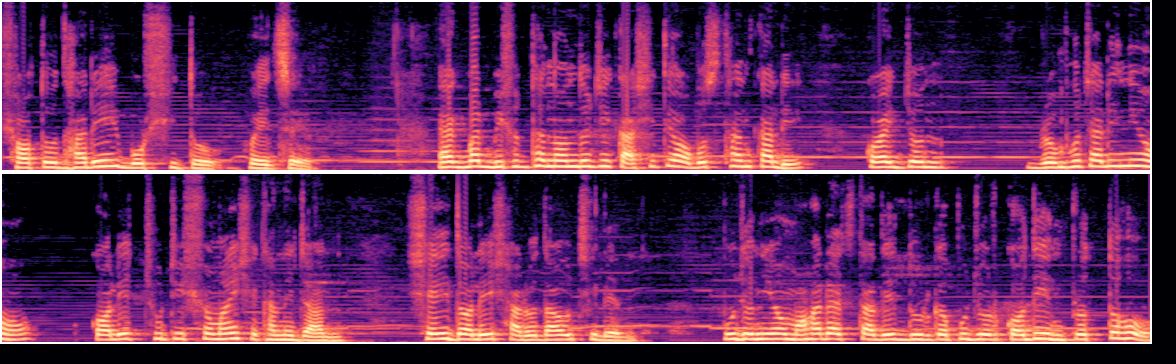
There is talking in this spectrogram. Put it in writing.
শতধারে বর্ষিত হয়েছে। একবার বিশুদ্ধানন্দজি কাশীতে অবস্থানকালে কয়েকজন ব্রহ্মচারিণীও কলেজ ছুটির সময় সেখানে যান। সেই দলে সারদাও ছিলেন। পূজনীয় মহারাজ তাদের দুর্গাপুজোর কদিন প্রত্যহ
